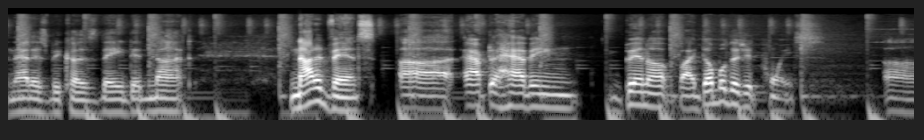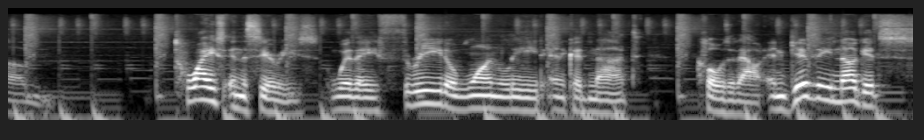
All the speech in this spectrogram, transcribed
and that is because they did not not advance uh, after having been up by double-digit points um, twice in the series with a three to one lead and could not close it out. And give the Nuggets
